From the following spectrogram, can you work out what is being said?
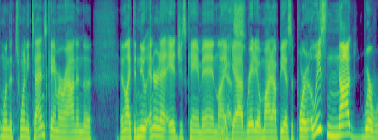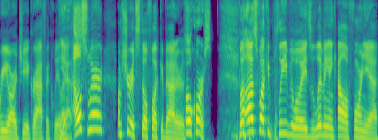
when the 2010s came around and the and like the new internet ages came in, like Yes. yeah, radio might not be as important. At least not where we are geographically. Like Yes. elsewhere, I'm sure it still fucking matters. oh, of course, but us fucking plebeians living in California.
